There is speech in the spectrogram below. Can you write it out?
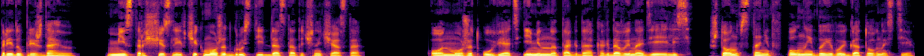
Предупреждаю, мистер Счастливчик может грустить достаточно часто. Он может увять именно тогда, когда вы надеялись, что он встанет в полной боевой готовности.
